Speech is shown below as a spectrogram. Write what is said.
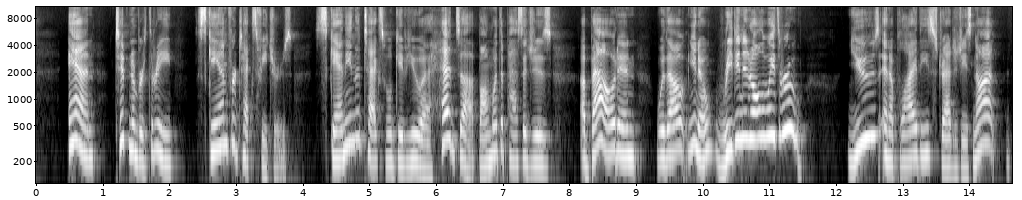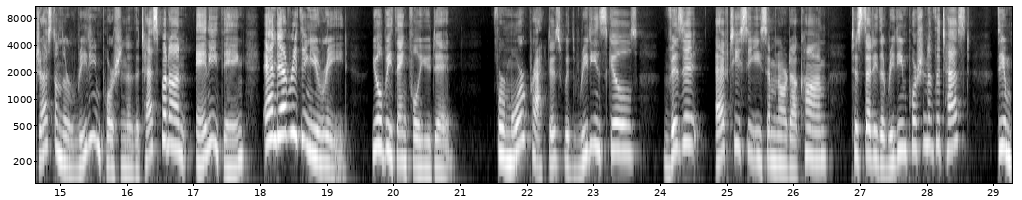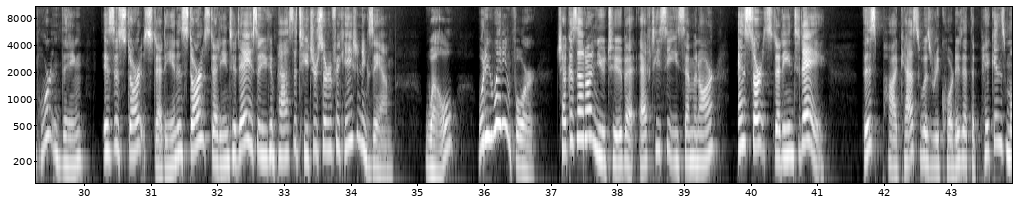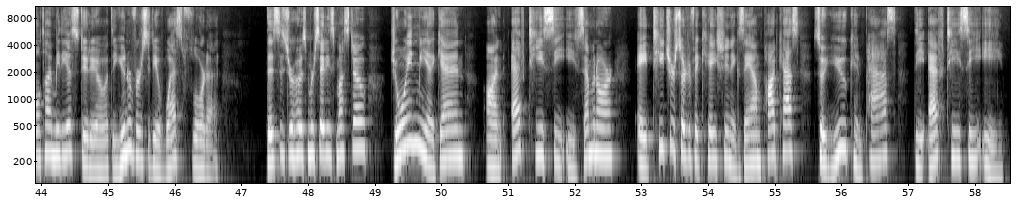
And tip number three scan for text features. Scanning the text will give you a heads up on what the passage is about and without, you know, reading it all the way through. Use and apply these strategies not just on the reading portion of the test, but on anything and everything you read. You'll be thankful you did. For more practice with reading skills, visit ftceseminar.com to study the reading portion of the test. The important thing is to start studying and start studying today so you can pass the teacher certification exam. Well, what are you waiting for? Check us out on YouTube at FTCE Seminar and start studying today. This podcast was recorded at the Pickens Multimedia Studio at the University of West Florida. This is your host, Mercedes Musto. Join me again on FTCE Seminar, a teacher certification exam podcast, so you can pass the FTCE.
